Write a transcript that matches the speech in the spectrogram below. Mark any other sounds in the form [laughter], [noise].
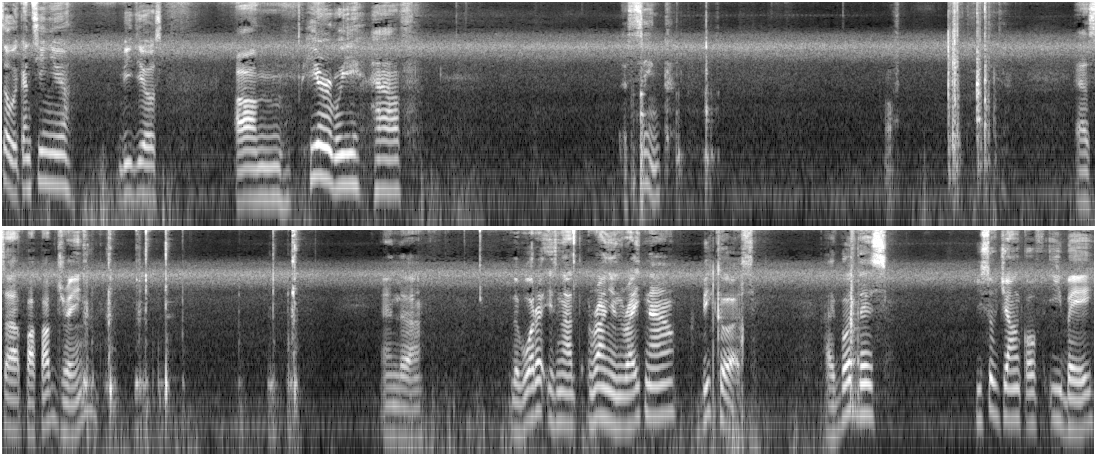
so we continue videos um, here we have a sink oh. as a pop-up drain and uh, the water is not running right now because I bought this piece of junk off eBay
